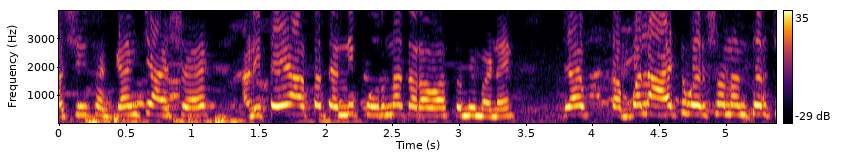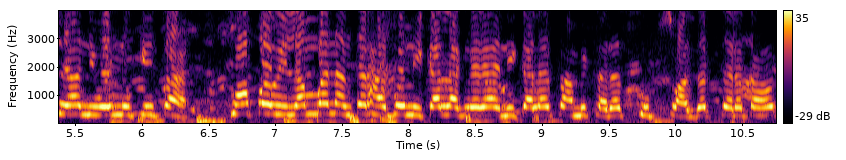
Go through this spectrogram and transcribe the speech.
अशी सगळ्यांची आशा आहे. आणि ते आता त्यांनी पूर्ण करावं असं मी म्हणेन. ज्या तब्बल आठ वर्षानंतरच्या या निवडणुकीचा खूप विलंबानंतर हा जो निकाल लागलेला आहे निकालाचं आम्ही खरंच खूप स्वागत करत आहोत.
